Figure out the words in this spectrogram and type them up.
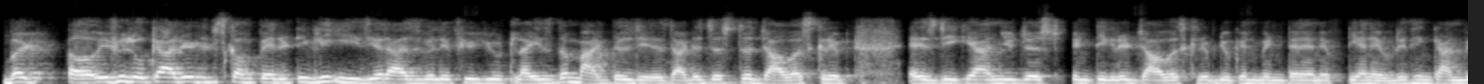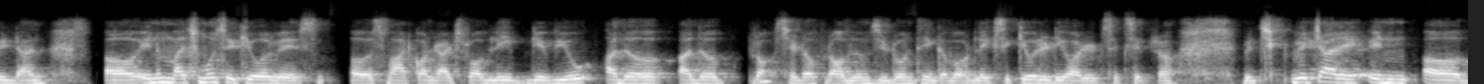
But uh, if you look at it it's comparatively easier as well if you utilize the mantle.js that is just the JavaScript SDK and you just integrate JavaScript you can mint an NFT and everything can be done uh, in a much more secure way. Uh, smart contracts probably give you other other pro- set of problems you don't think about like security audits etc which which are in uh,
